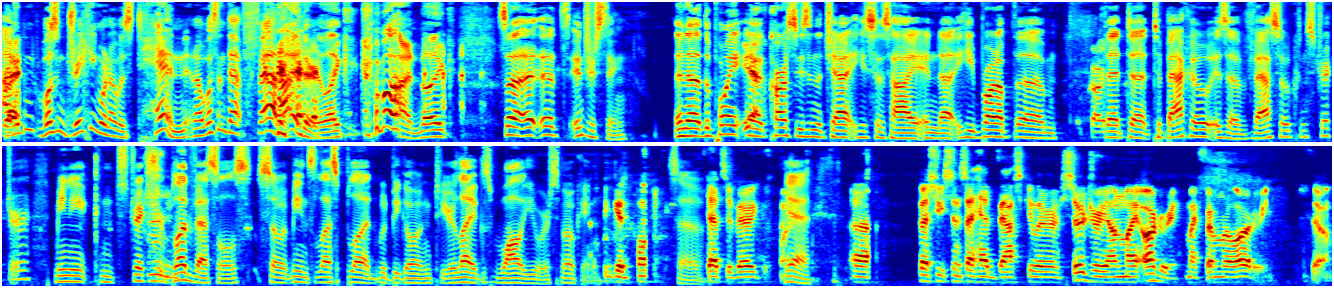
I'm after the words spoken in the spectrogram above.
I didn't, wasn't drinking when I was 10 and I wasn't that fat either. like, come on. Like, so uh, it's interesting. And uh, the point, yeah, Yeah. Carsey's in the chat. He says hi, and uh, he brought up the um, that uh, tobacco is a vasoconstrictor, meaning it constricts your Mm. blood vessels, so it means less blood would be going to your legs while you were smoking. That's a good point. So That's a very good point. yeah, Especially since I had vascular surgery on my artery, my femoral artery. So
